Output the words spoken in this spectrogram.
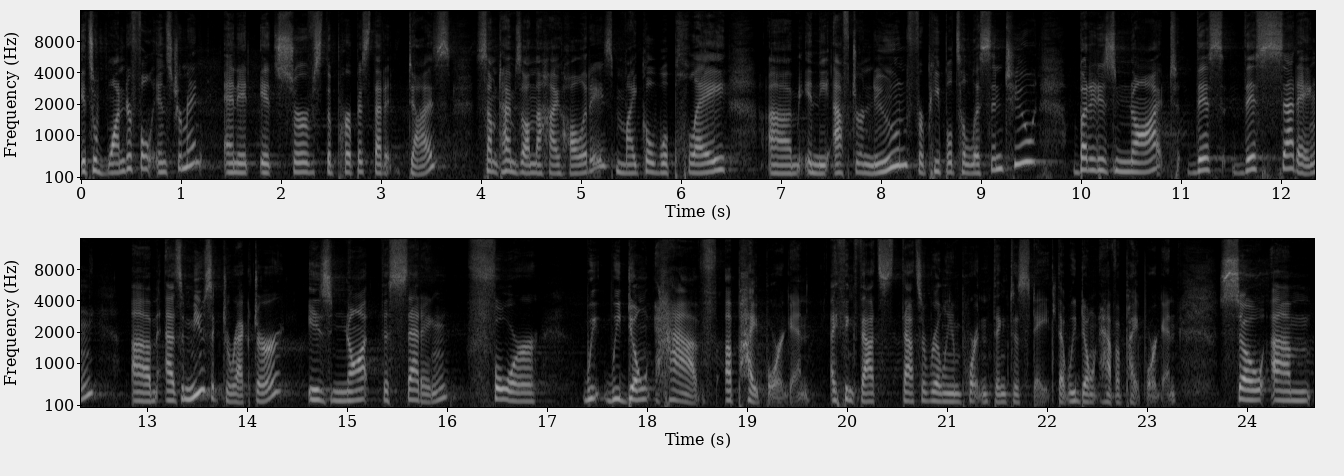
it's a wonderful instrument and it, it serves the purpose that it does. Sometimes on the high holidays, Michael will play um, in the afternoon for people to listen to, but it is not this, this setting um, as a music director is not the setting for we, we don't have a pipe organ. I think that's that's a really important thing to state that we don't have a pipe organ. So um,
